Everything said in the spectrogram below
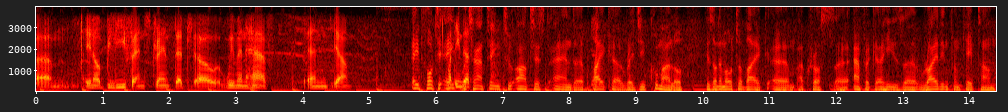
um, you know belief and strength that uh, women have, and yeah. 848, we're chatting to artist and uh, biker Reggie Khumalo. He's on a motorbike um, across uh, Africa. He's uh, riding from Cape Town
